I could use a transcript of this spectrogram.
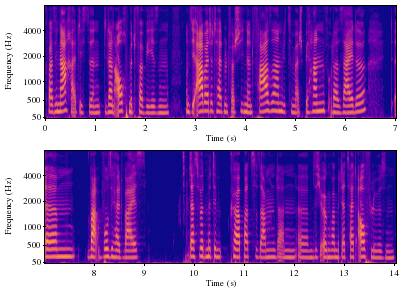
quasi nachhaltig sind, die dann auch mit verwesen. Und sie arbeitet halt mit verschiedenen Fasern, wie zum Beispiel Hanf oder Seide, ähm, wo sie halt weiß, das wird mit dem Körper zusammen dann ähm, sich irgendwann mit der Zeit auflösen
